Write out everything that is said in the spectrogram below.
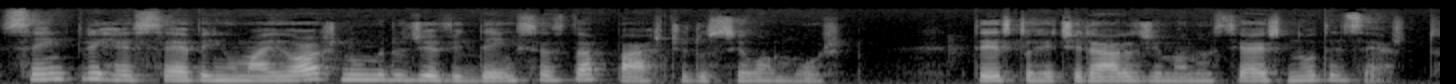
sempre recebem o maior número de evidências da parte do seu amor. Texto retirado de Mananciais no Deserto.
